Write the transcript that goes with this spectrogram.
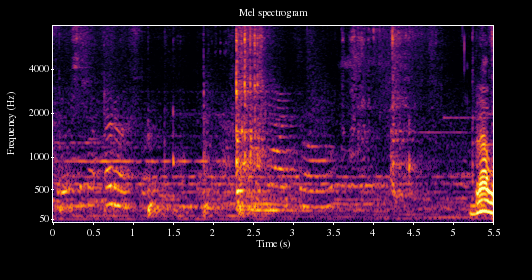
стручка. Хорошо. Браво.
